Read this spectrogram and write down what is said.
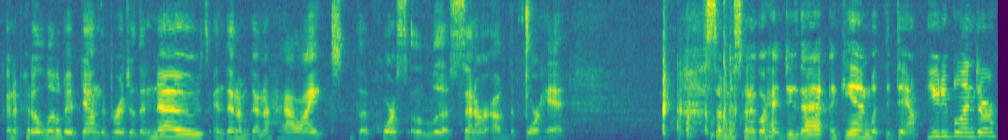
I'm going to put a little bit down the bridge of the nose and then I'm going to highlight the course of course the center of the forehead. So I'm just going to go ahead and do that again with the damp beauty blender.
